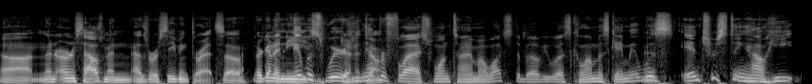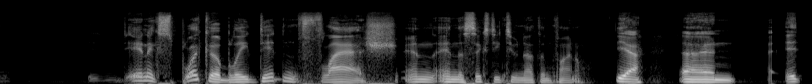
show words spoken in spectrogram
um, and then Ernest Hausman as a receiving threat. So they're going to need. It was weird. He never flashed one time. I watched the Bellevue West Columbus game. It was interesting how he inexplicably didn't flash in in the sixty-two nothing final. Yeah, and it.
